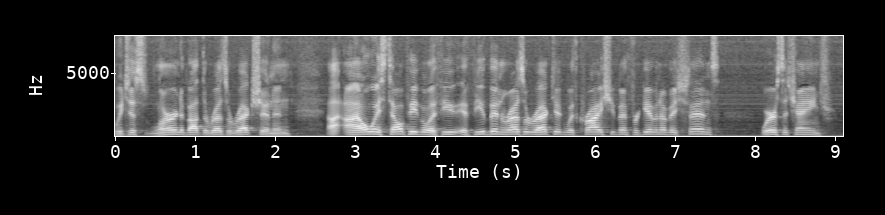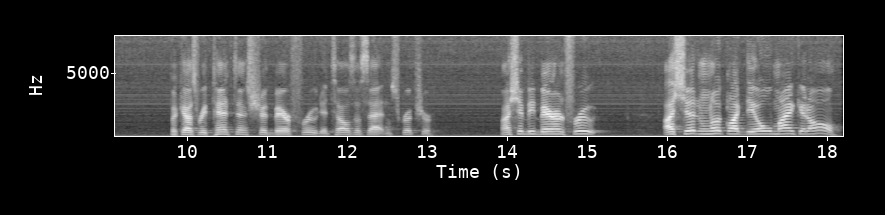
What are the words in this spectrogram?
We just learned about the resurrection, and I, I always tell people if you if you've been resurrected with Christ, you've been forgiven of his sins, where's the change? Because repentance should bear fruit. It tells us that in Scripture. I should be bearing fruit. I shouldn't look like the old Mike at all.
